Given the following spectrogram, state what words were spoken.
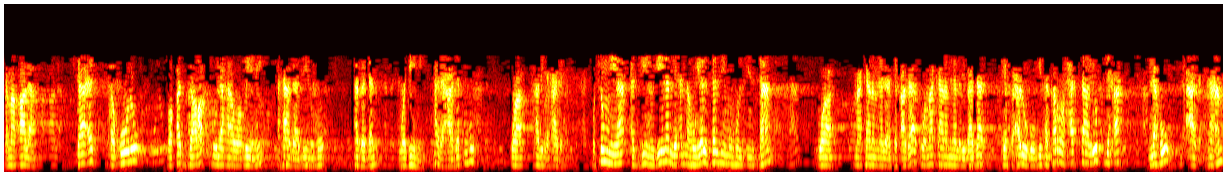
كما قال الشاعر تقول وقد درأت لها وضيني هذا دينه أبدا وديني. هذا عادته وهذه عادته وسمي الدين دينا لأنه يلتزمه الإنسان وما كان من الاعتقادات وما كان من العبادات يفعله بتكرر حتى يصبح له عادة. نعم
